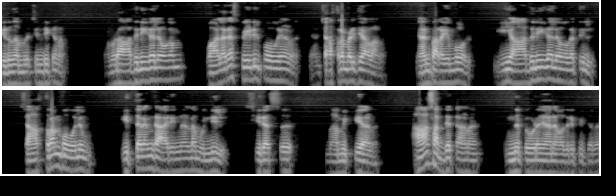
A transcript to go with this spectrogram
ഇത് നമ്മൾ ചിന്തിക്കണം. നമ്മുടെ ആധുനിക ലോകം വളരെ സ്പീഡിൽ പോവുകയാണ്. ഞാൻ ശാസ്ത്രം പഠിച്ച ആളാണ്. ഞാൻ പറയുമ്പോൾ ഈ ആധുനിക ലോകത്തിൽ ശാസ്ത്രം പോലും ഇത്തരം കാര്യങ്ങളുടെ മുന്നിൽ ശിരസ് നമിക്കുകയാണ്. ആ സബ്ജക്റ്റാണ് ഇന്നിപ്പോ ഇവിടെ ഞാൻ അവതരിപ്പിച്ചത്.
